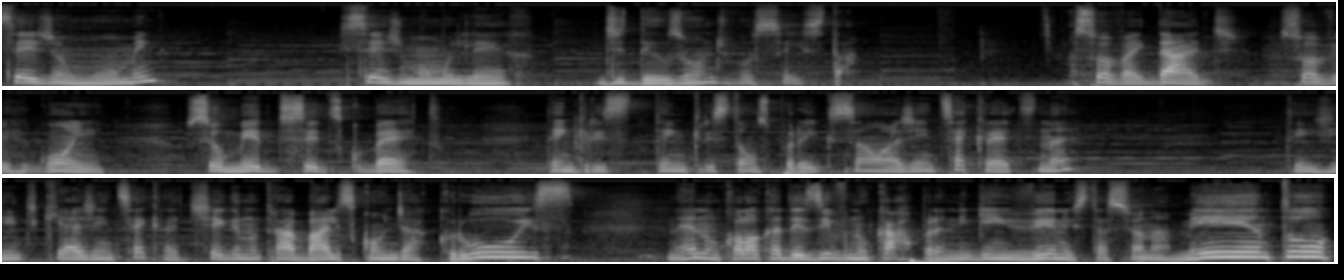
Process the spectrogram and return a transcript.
seja um homem, seja uma mulher de Deus onde você está? A sua vaidade, a sua vergonha, o seu medo de ser descoberto? Tem, tem cristãos por aí que são agentes secretos, né? Tem gente que é agente secreto. Chega no trabalho, esconde a cruz, né? Não coloca adesivo no carro para ninguém ver no estacionamento.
